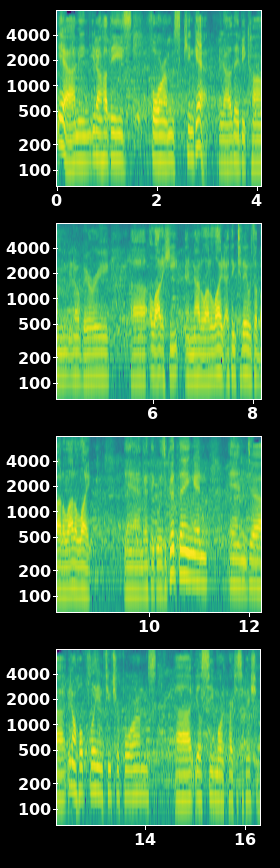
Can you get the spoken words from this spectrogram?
Yeah, I mean, you know how these forums can get. You know, they become, you know, very, uh, a lot of heat and not a lot of light. I think today was about a lot of light. And I think it was a good thing, and and uh, you know, hopefully in future forums, uh, you'll see more participation.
